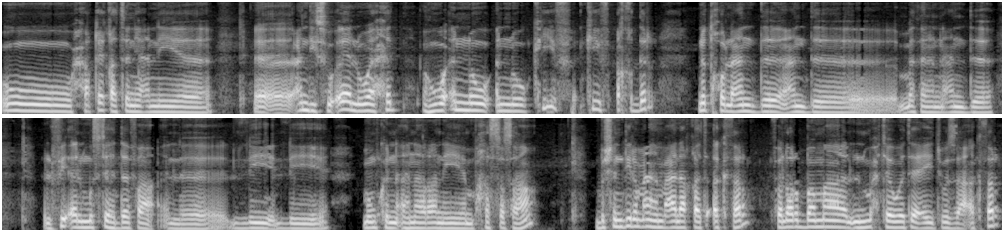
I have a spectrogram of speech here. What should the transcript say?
وحقيقة يعني عندي سؤال واحد هو أنه أنه كيف كيف أقدر ندخل عند عند مثلا عند الفئة المستهدفة اللي اللي ممكن أنا راني مخصصها؟ باش ندير معاهم علاقات أكثر فلربما المحتوى تاعي يتوزع أكثر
